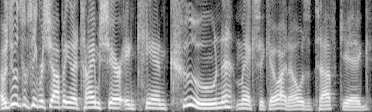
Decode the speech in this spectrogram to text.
I was doing some secret shopping at a timeshare in Cancun, Mexico. I know it was a tough gig.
